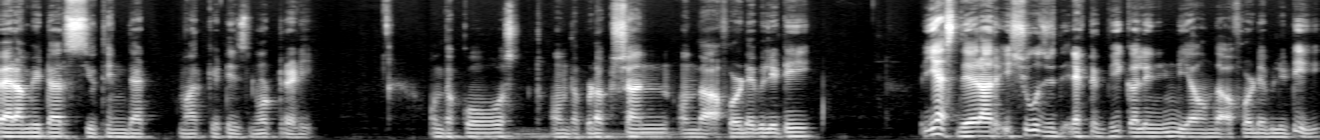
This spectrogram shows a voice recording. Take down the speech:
parameters you think that market is not ready? On the cost, on the production, on the affordability? Yes, there are issues with electric vehicle in India on the affordability,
